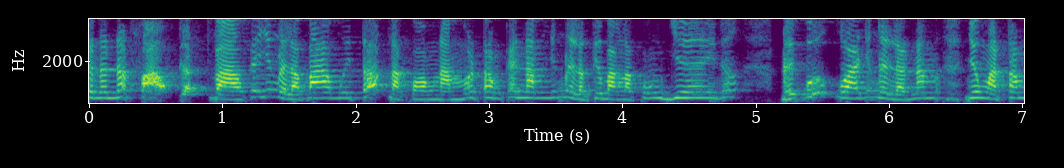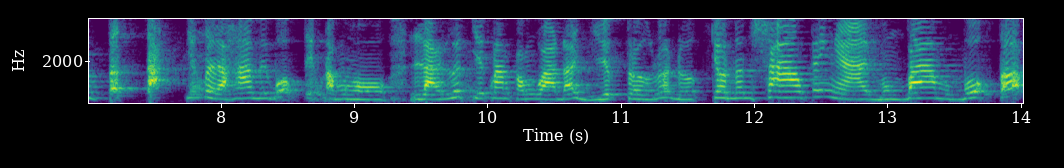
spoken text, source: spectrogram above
cho nên nó pháo kích vào cái vấn đề là 30 Tết là còn nằm ở trong cái năm những này là kêu bằng là con dê đó. Để bước qua những này là năm, nhưng mà trong tích tắc vấn đề là 24 tiếng đồng hồ là lính Việt Nam Cộng Hòa đã diệt trừ nó được. Cho nên sau cái ngày mùng 3 mùng 4 Tết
